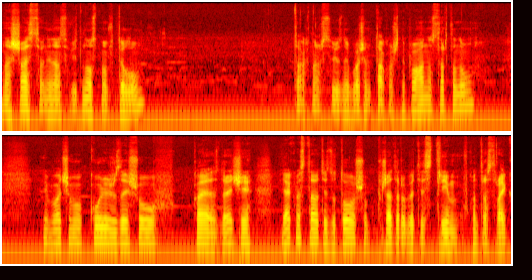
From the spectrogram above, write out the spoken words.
На щастя, вони нас відносно в тилу. Так, наш союзник бачимо також непогано стартанув. І бачимо, Куліш зайшов в КС. До речі, як ви ставитесь до того, щоб почати робити стрім в Counter-Strike?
